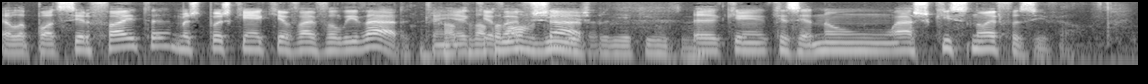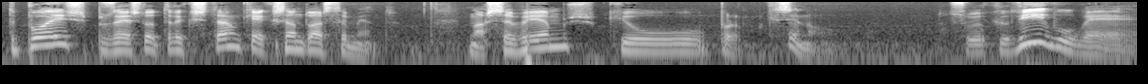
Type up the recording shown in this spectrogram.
Ela pode ser feita, mas depois quem é que a vai validar? Quem Falta- é que a vai fechar? dias para dia 15, não é? Quem- quer dizer, não, acho que isso não é fazível. Depois puseste outra questão, que é a questão do orçamento. Nós sabemos que o. Quer dizer, não, não sou eu que o digo, é,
